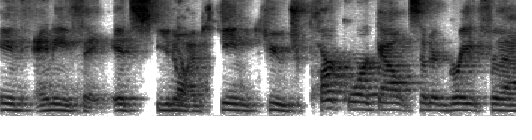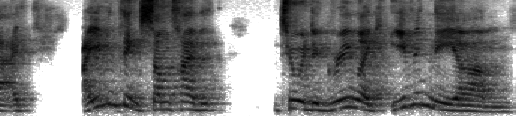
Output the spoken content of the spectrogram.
in anything. It's you know No. I've seen huge park workouts that are great for that. I I even think sometimes to a degree, like even the um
